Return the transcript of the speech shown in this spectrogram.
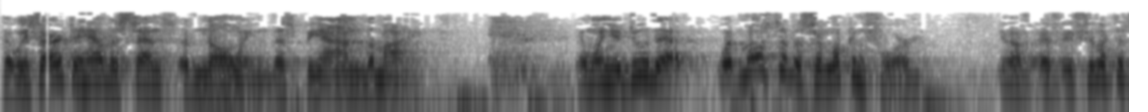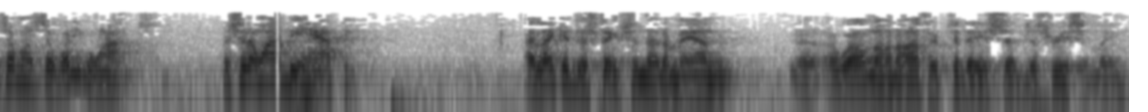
That we start to have a sense of knowing that's beyond the mind. And when you do that, what most of us are looking for, you know, if, if you looked at someone and said, "What do you want?" They said, "I want to be happy." I like a distinction that a man, uh, a well-known author today, said just recently.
